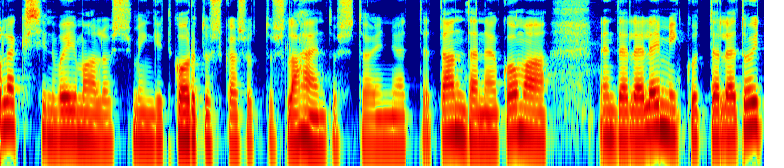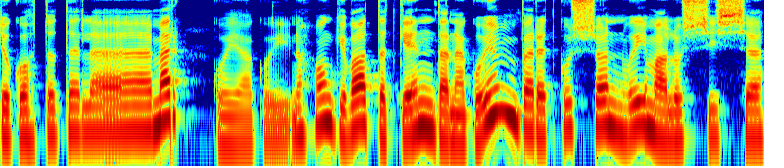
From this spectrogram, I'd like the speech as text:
oleks siin võimalus mingit korduskasutuslahendust, on ju, et, et anda nagu oma nendele lemmikutele toidukohtadele märku kokku ja kui noh, ongi vaatadki enda nagu ümber, et kus on võimalus siis äh,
